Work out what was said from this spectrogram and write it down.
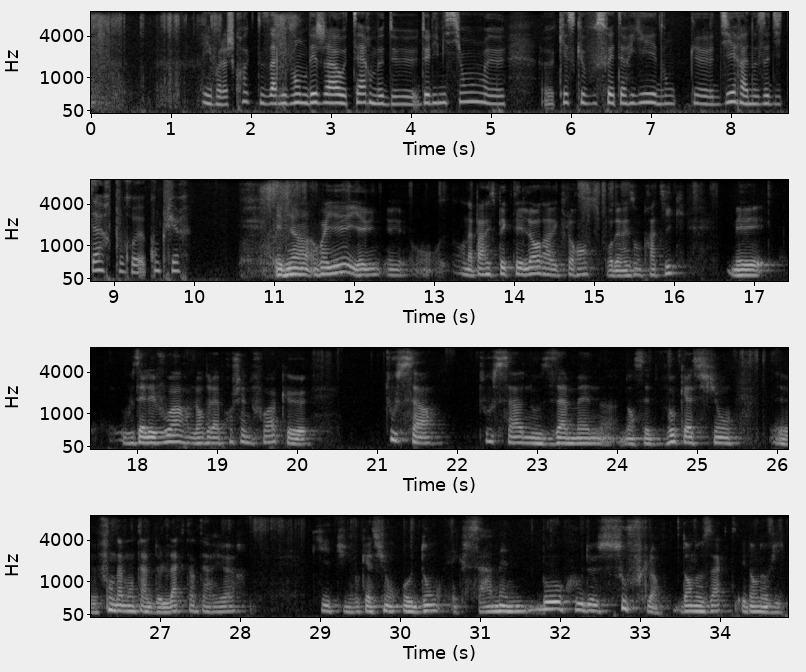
Et voilà, je crois que nous arrivons déjà au terme de, l'émission. Euh, euh, qu'est-ce que vous souhaiteriez donc euh, dire à nos auditeurs pour conclure? Eh bien, vous voyez, il y a une, on n'a pas respecté l'ordre avec Florence pour des raisons pratiques, mais vous allez voir lors de la prochaine fois que tout ça, tout ça nous amène dans cette vocation fondamentale de l'acte intérieur, qui est une vocation au don, et que ça amène beaucoup de souffle dans nos actes et dans nos vies.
